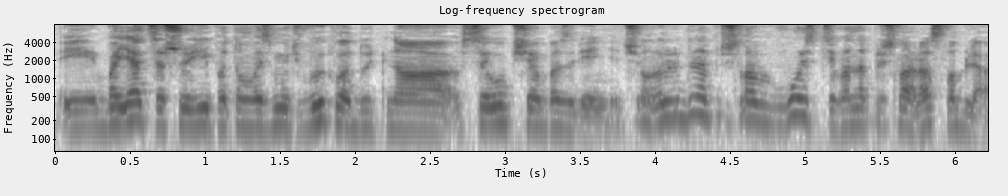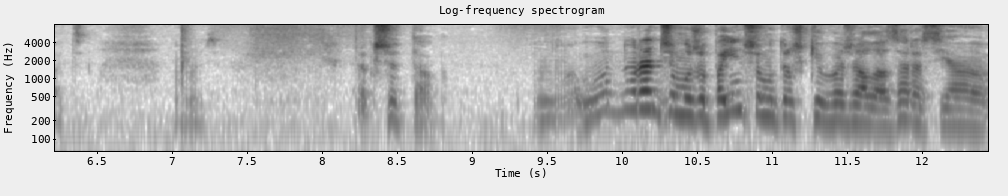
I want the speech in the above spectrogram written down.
і бояться, що її потім візьмуть, викладуть на всеобще обозріння. Людина прийшла в гості, вона прийшла розслаблятися. Так що так. Ну, раніше, може, по-іншому трошки вважала, а зараз я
